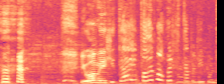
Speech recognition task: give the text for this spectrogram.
y vos me dijiste, ay, podemos ver esta película.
